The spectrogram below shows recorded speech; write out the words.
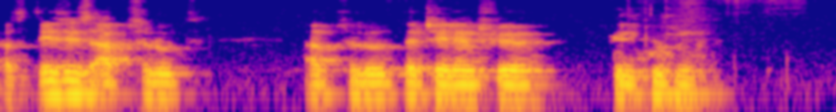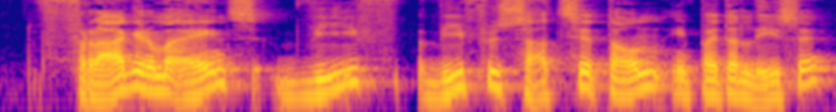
Also das ist absolut absolut eine Challenge für, für die Zukunft. Frage Nummer eins, wie, wie viel Satz ihr dann bei der Lese?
